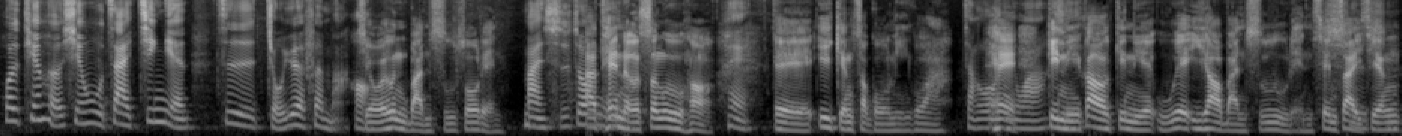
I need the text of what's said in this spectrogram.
或者天河鲜物，在今年是九月份嘛，哈，九月份满十周年，满十周年。啊，天河生物哈，嘿，诶，已经十五年哇，十五年哇，今年到今年五月一号满十五年，现在已经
